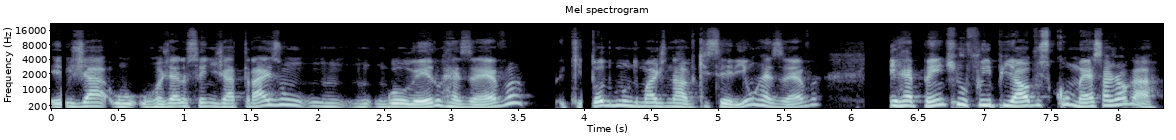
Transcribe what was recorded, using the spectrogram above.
ele já, o, o Rogério Senni já traz um, um, um, goleiro reserva, que todo mundo imaginava que seria um reserva, e de repente o Felipe Alves começa a jogar.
